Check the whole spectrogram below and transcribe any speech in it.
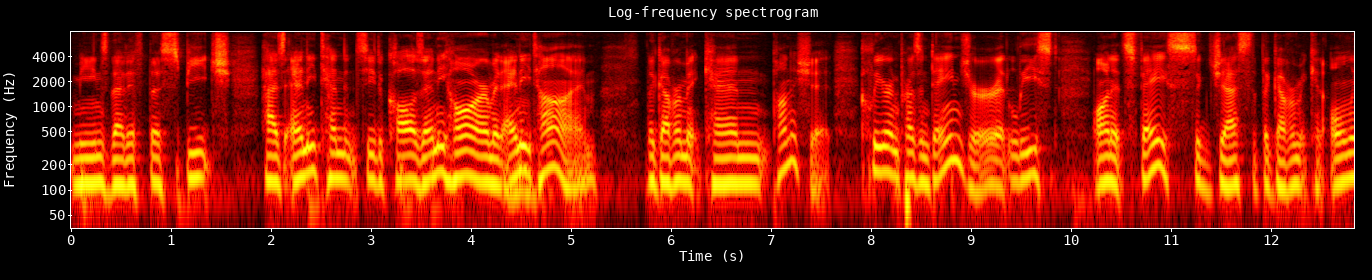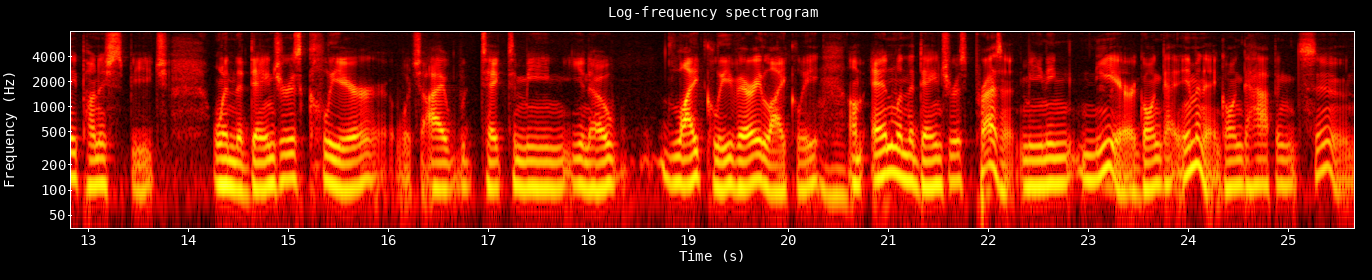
means that if the speech has any tendency to cause any harm at any mm-hmm. time, the government can punish it. Clear and present danger, at least on its face, suggests that the government can only punish speech when the danger is clear, which I would take to mean, you know, likely, very likely, mm-hmm. um, and when the danger is present, meaning near, going to imminent, going to happen soon.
